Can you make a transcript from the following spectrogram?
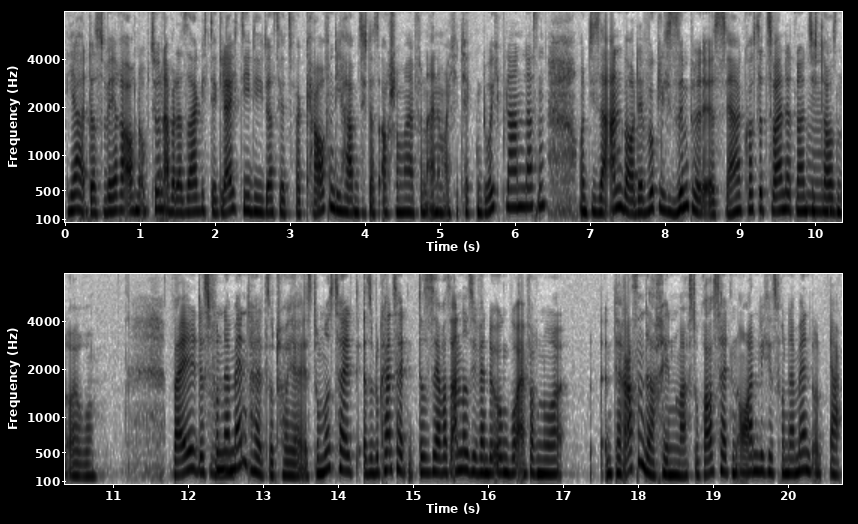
ja, das wäre auch eine Option, aber da sage ich dir gleich, die, die das jetzt verkaufen, die haben sich das auch schon mal von einem Architekten durchplanen lassen und dieser Anbau, der wirklich simpel ist, ja, kostet 290.000 Mhm. Euro. Weil das Fundament halt so teuer ist. Du musst halt, also du kannst halt, das ist ja was anderes, wie wenn du irgendwo einfach nur ein Terrassendach hinmachst. Du brauchst halt ein ordentliches Fundament. Und ja,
